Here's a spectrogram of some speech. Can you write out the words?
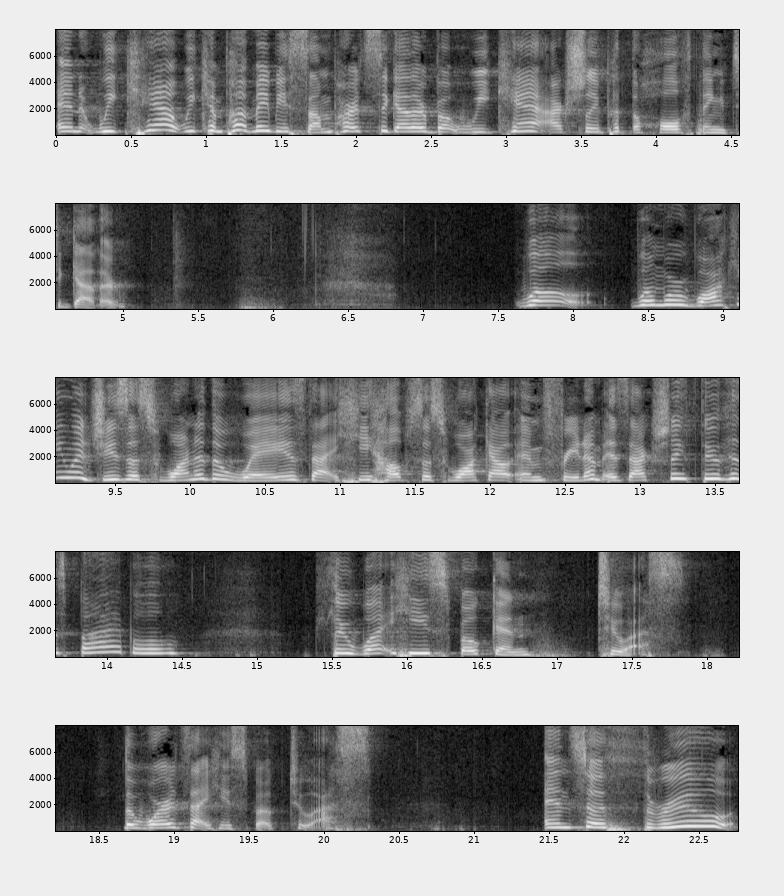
And we can't, we can put maybe some parts together, but we can't actually put the whole thing together. Well, when we're walking with Jesus, one of the ways that he helps us walk out in freedom is actually through his Bible, through what he's spoken to us, the words that he spoke to us. And so through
